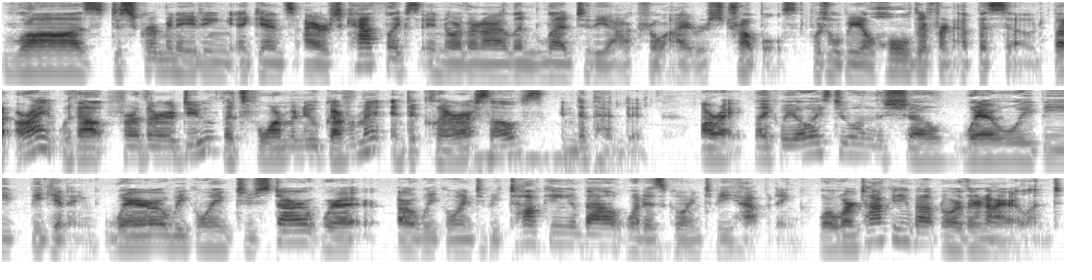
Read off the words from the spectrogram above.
laws discriminating against Irish Catholics in Northern Ireland led to the actual Irish Troubles, which will be a whole different episode. But alright, without further ado, let's form a new government and declare ourselves independent. All right, like we always do on the show, where will we be beginning? Where are we going to start? Where are we going to be talking about? What is going to be happening? Well, we're talking about Northern Ireland.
